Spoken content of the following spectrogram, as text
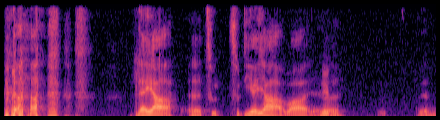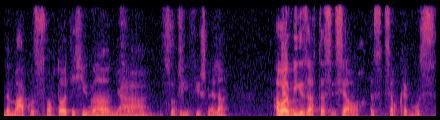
Naja, äh, zu, zu dir ja, aber äh, der Markus ist noch deutlich jünger und Ja, äh, ist schon viel, viel schneller. Aber wie gesagt, das ist ja auch, das ist ja auch kein Muss.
